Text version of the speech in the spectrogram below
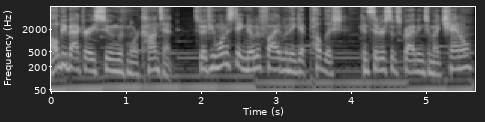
I'll be back very soon with more content. So if you want to stay notified when they get published, consider subscribing to my channel,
